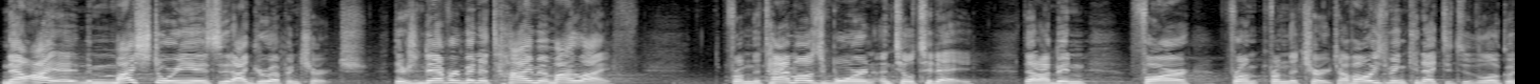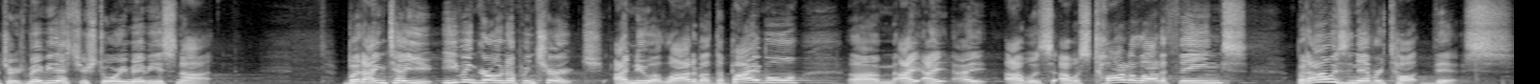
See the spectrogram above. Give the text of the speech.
Now, I, my story is that I grew up in church. There's never been a time in my life, from the time I was born until today, that I've been far from, from the church. I've always been connected to the local church. Maybe that's your story, maybe it's not. But I can tell you, even growing up in church, I knew a lot about the Bible. Um, I, I, I, I, was, I was taught a lot of things, but I was never taught this.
